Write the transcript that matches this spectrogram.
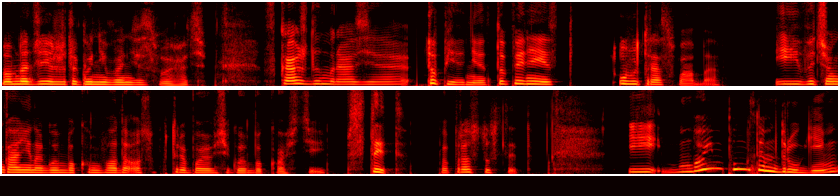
Mam nadzieję, że tego nie będzie słychać. W każdym razie topienie. Topienie jest ultra słabe. I wyciąganie na głęboką wodę osób, które boją się głębokości. Wstyd. Po prostu wstyd. I moim punktem drugim,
